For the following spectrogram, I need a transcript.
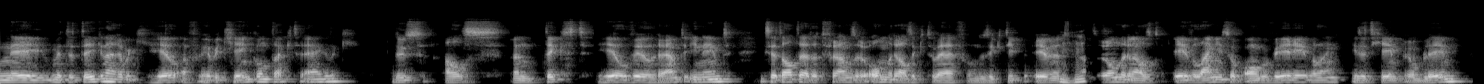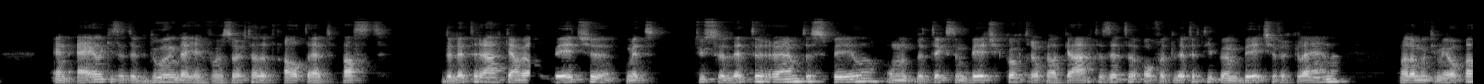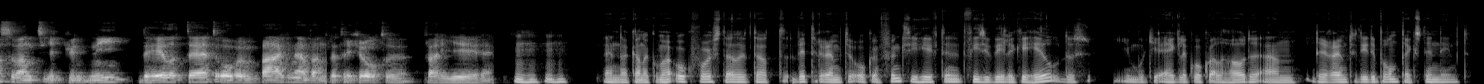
Nee, met de tekenaar heb ik, heel, heb ik geen contact eigenlijk. Dus als een tekst heel veel ruimte inneemt, ik zet altijd het Frans eronder als ik twijfel. Dus ik typ even het Mhm. Frans eronder en als het even lang is, of ongeveer even lang, is het geen probleem. En eigenlijk is het de bedoeling dat je ervoor zorgt dat het altijd past. De letteraar kan wel een beetje met tussenletterruimte spelen, om de tekst een beetje korter op elkaar te zetten, of het lettertype een beetje verkleinen. Maar daar moet je mee oppassen, want je kunt niet de hele tijd over een pagina van lettergrootte variëren. Mhm, mhm. En dan kan ik me ook voorstellen dat witruimte ook een functie heeft in het visuele geheel. Dus je moet je eigenlijk ook wel houden aan de ruimte die de brontekst inneemt.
